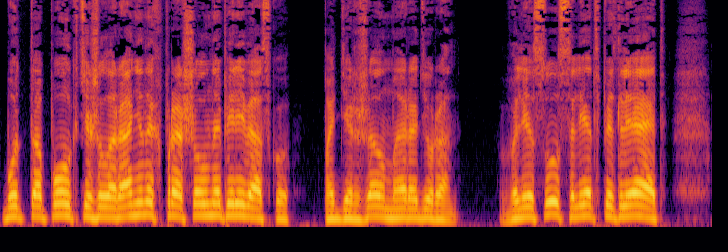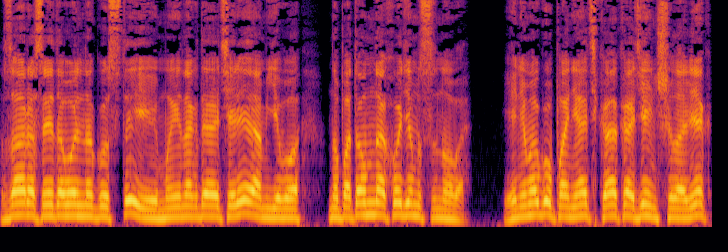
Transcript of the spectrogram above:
будто полк тяжелораненых прошел на перевязку», — поддержал мэра Дюран. «В лесу след петляет. Заросли довольно густые, мы иногда теряем его, но потом находим снова. Я не могу понять, как один человек...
